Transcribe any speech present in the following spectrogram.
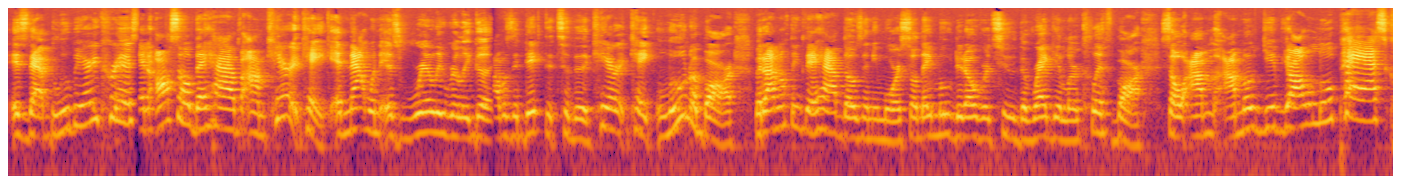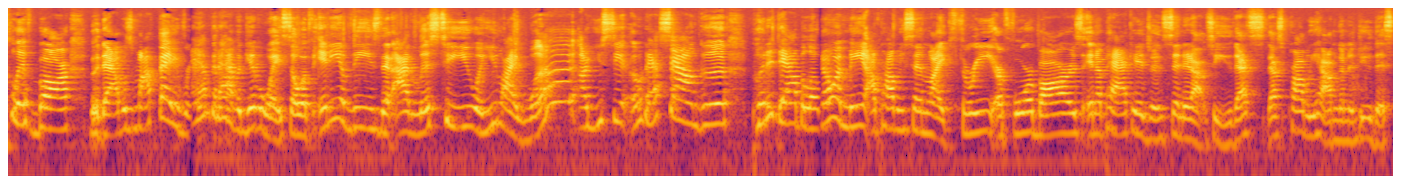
is that blueberry crisp. And also they have um, carrot cake. And that one is really, really good. I was addicted to the carrot cake Luna bar. But I don't think they have those anymore. So they moved it over to the regular Clif Bar. So I'm I'm gonna give y'all a little pass, Clif Bar, but that was my favorite. I am gonna have a giveaway. So if any of these that I list to you and you like, what? Are you seeing? Oh, that sound good. Put it down below. Knowing me, I'll probably send like three or four bars in a package and send it out to you. That's that's probably how I'm gonna do this.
